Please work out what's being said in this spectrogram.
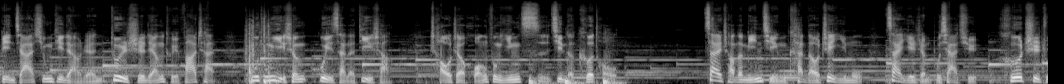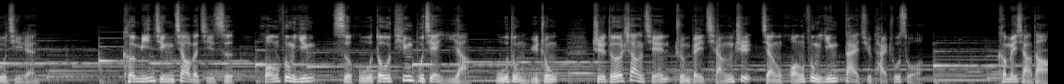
卞家兄弟两人顿时两腿发颤，扑通一声跪在了地上，朝着黄凤英死劲的磕头。在场的民警看到这一幕，再也忍不下去，呵斥住几人。可民警叫了几次，黄凤英似乎都听不见一样，无动于衷，只得上前准备强制将黄凤英带去派出所。可没想到，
